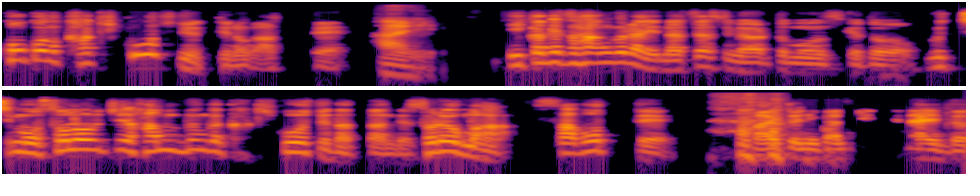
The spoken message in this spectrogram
高校の夏季講習っていうのがあって、はい。1ヶ月半ぐらい夏休みあると思うんですけど、うちもそのうち半分が夏季講習だったんで、それをまあ、サボってバイトに行かなきゃいけな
